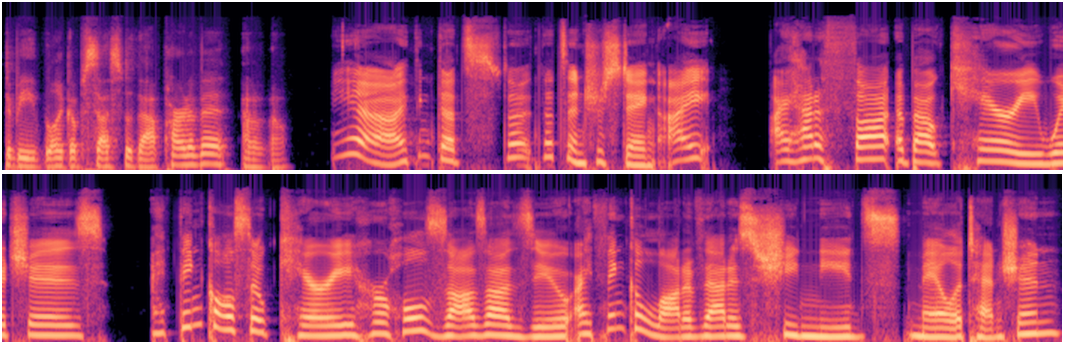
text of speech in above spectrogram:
to be like obsessed with that part of it. I don't know. Yeah, I think that's that, that's interesting. I I had a thought about Carrie, which is I think also Carrie, her whole Zaza Zoo. I think a lot of that is she needs male attention.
